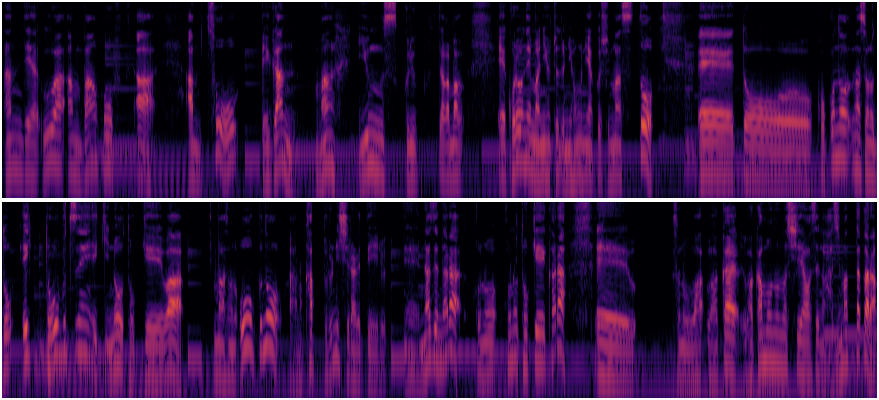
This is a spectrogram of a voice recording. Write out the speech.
an der Uhr am Bahnhof, あ、am Zoo begann manch junges Glück だからまあ、えー、これをね、まあ、ちょっと日本語に訳しますと、えっ、ー、と、ここの、まあ、その動物園駅の時計は、まあ、その多くのあのカップルに知られている。えー、なぜなら、この、この時計から、えー、その若若者の幸せが始まったからっ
